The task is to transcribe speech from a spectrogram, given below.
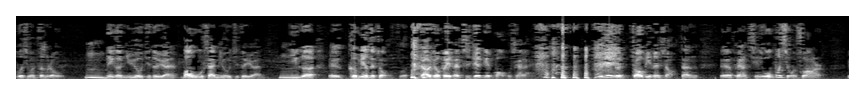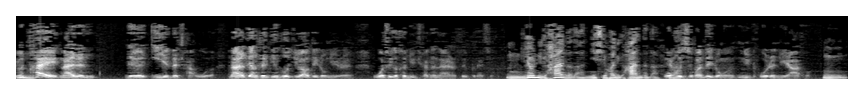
我喜欢曾柔。嗯，那个女游击队员，毛吴山女游击队员，嗯一个呃革命的种子，然后就被他直接给保护下来。就这个着笔很少，但呃非常清晰。我不喜欢双儿，因为太男人呃艺人的产物了。男人量身定做就要这种女人。我是一个很女权的男人，所以不太喜欢。嗯，就是女汉子的，你喜欢女汉子的，我不？喜欢这种女仆人、女丫头。嗯，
